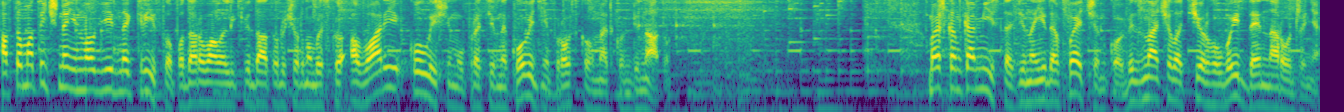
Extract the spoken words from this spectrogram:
Автоматичне інвалідне крісло подарували ліквідатору Чорнобильської аварії колишньому працівникові Дніпровського медкомбінату. Мешканка міста Зінаїда Федченко відзначила черговий день народження.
